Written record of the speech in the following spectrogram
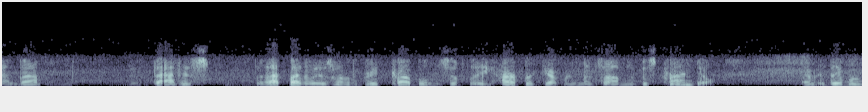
and that that is that by the way is one of the great problems of the Harper government's omnibus crime bill. And they were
